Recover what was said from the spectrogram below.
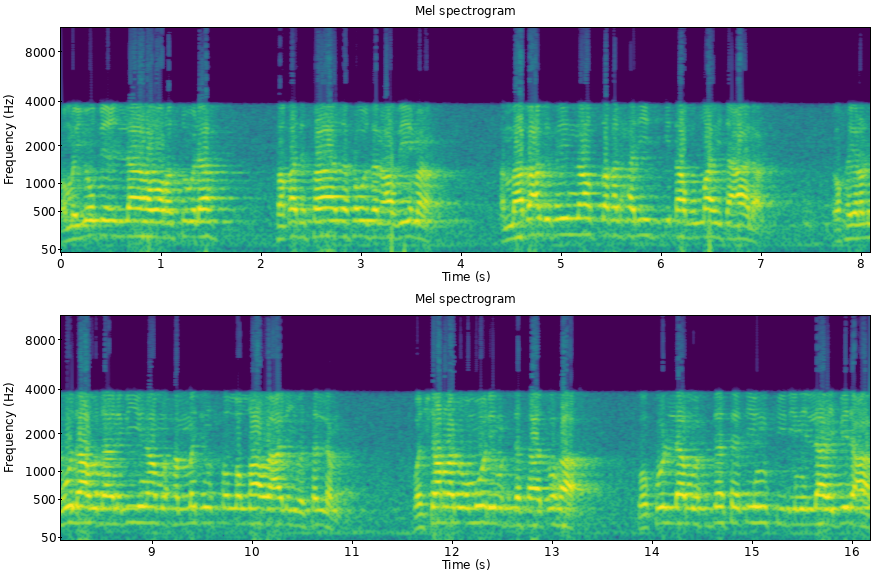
ومن يطع الله ورسوله فقد فاز فوزا عظيما. أما بعد فإن أصدق الحديث كتاب الله تعالى وخير الهدى هدى نبينا محمد صلى الله عليه وسلم وشر الأمور محدثاتها وكل محدثة في دين الله بدعة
